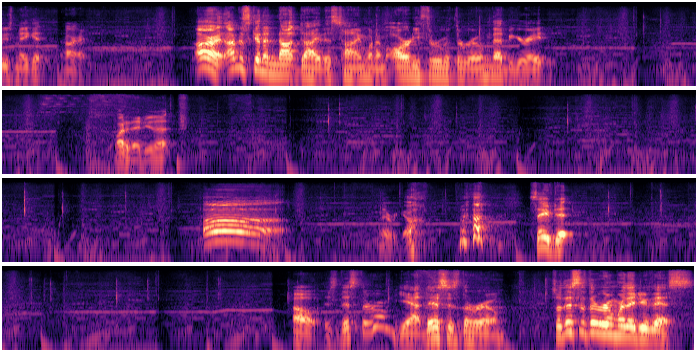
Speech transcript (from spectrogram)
Please make it. Alright. Alright, I'm just gonna not die this time when I'm already through with the room. That'd be great. Why did I do that? Ah! There we go. Saved it. Oh, is this the room? Yeah, this is the room. So this is the room where they do this.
